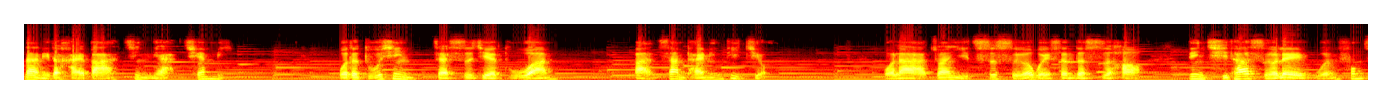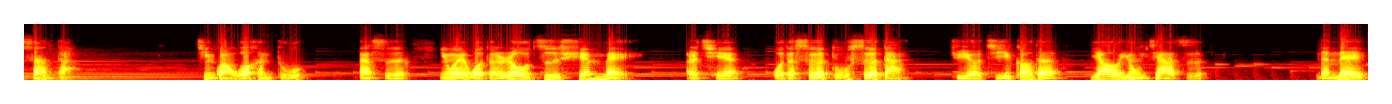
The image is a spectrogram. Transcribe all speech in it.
那里的海拔近两千米。我的毒性在世界毒王榜上排名第九。我那专以吃蛇为生的嗜好，令其他蛇类闻风丧胆。尽管我很毒，但是因为我的肉质鲜美，而且我的蛇毒蛇胆具有极高的药用价值。人类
